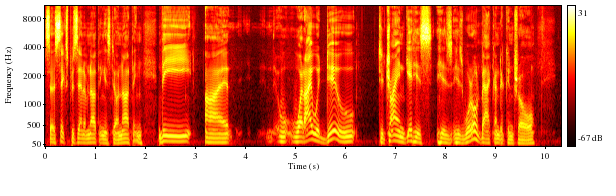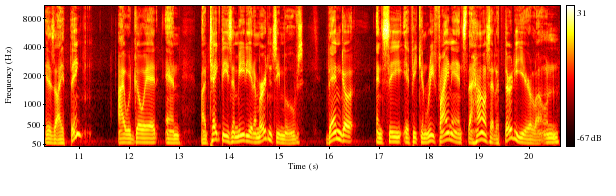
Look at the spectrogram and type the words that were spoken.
so six percent of nothing is still nothing. The uh, what I would do to try and get his his his world back under control is I think I would go ahead and uh, take these immediate emergency moves, then go and see if he can refinance the house at a 30 year loan.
